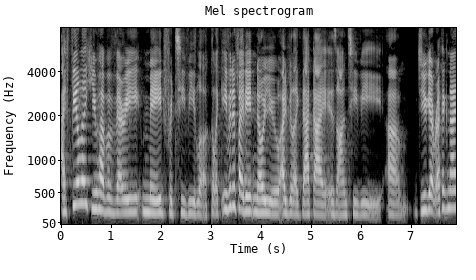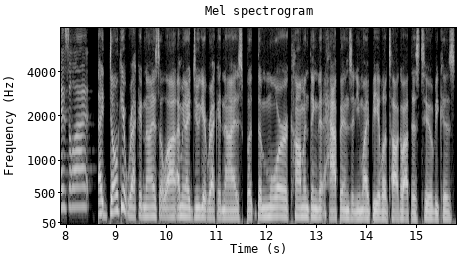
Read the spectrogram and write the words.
I feel like you have a very made for TV look. Like, even if I didn't know you, I'd be like, that guy is on TV. Um, do you get recognized a lot? I don't get recognized a lot. I mean, I do get recognized, but the more common thing that happens, and you might be able to talk about this too, because,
